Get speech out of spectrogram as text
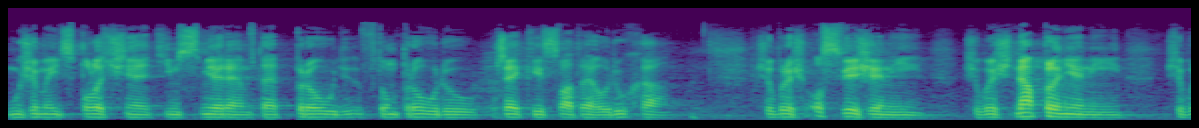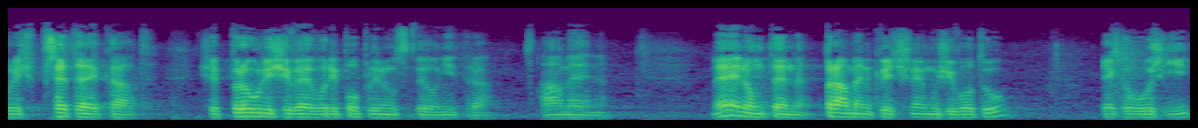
můžeme jít společně tím směrem v, té proud, v tom proudu řeky svatého ducha, že budeš osvěžený, že budeš naplněný, že budeš přetékat, že proudy živé vody poplynou z tvého nitra. Amen. Nejenom ten pramen k věčnému životu, jak hovoří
